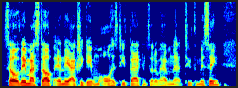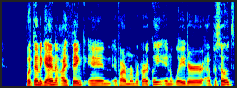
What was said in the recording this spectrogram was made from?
So they messed up and they actually gave him all his teeth back instead of having that tooth missing. But then again, I think in, if I remember correctly, in later episodes,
